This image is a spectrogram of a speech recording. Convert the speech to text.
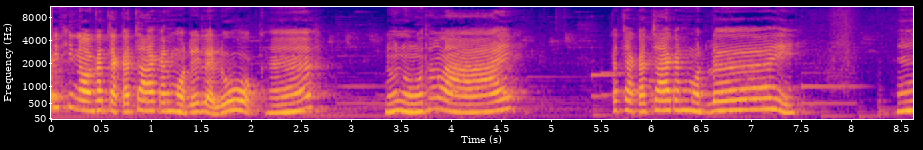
ยที่นอนกระจัดกระจายกันหมดเลยเหรอลูกฮะหนูหนูๆทั้งหลาย กระจัดกระจายกันหมดเลยฮะ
